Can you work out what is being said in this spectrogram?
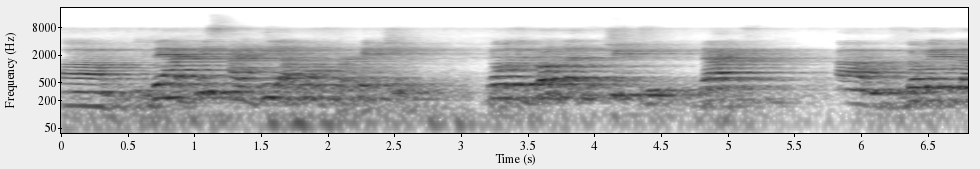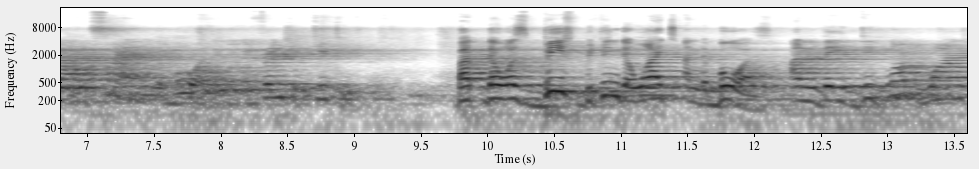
uh, they had this idea of protection. There was a broad treaty that um, Lobengula had signed the Boers. It was a friendship treaty. But there was beef between the whites and the Boers, and they did not want,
